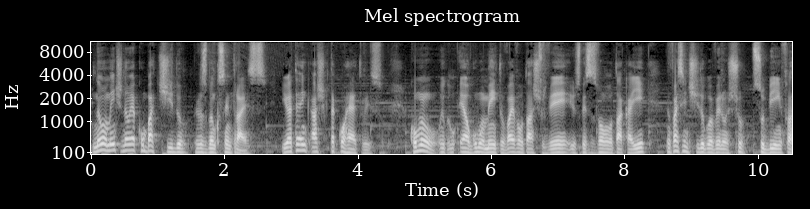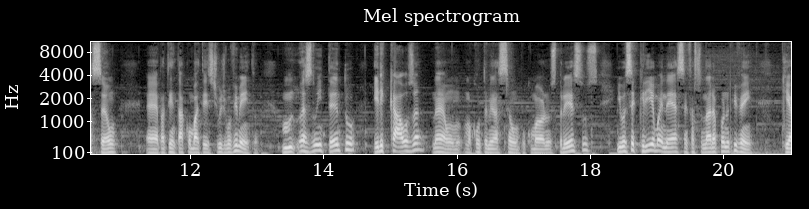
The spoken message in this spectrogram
normalmente não é combatido pelos bancos centrais. E eu até acho que está correto isso. Como em algum momento vai voltar a chover e os preços vão voltar a cair, não faz sentido o governo subir a inflação é, para tentar combater esse tipo de movimento. Mas, no entanto, ele causa né, uma contaminação um pouco maior nos preços e você cria uma inércia inflacionária para o ano que vem, que é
